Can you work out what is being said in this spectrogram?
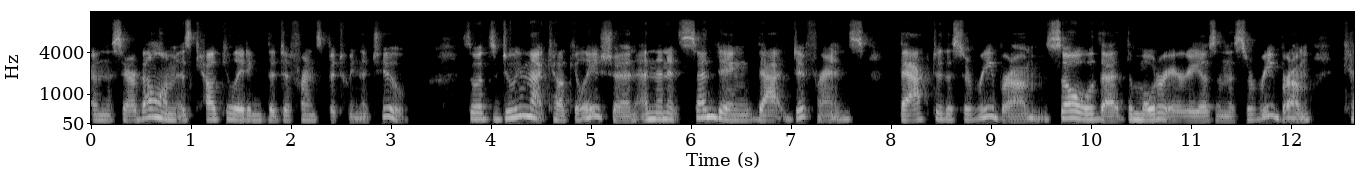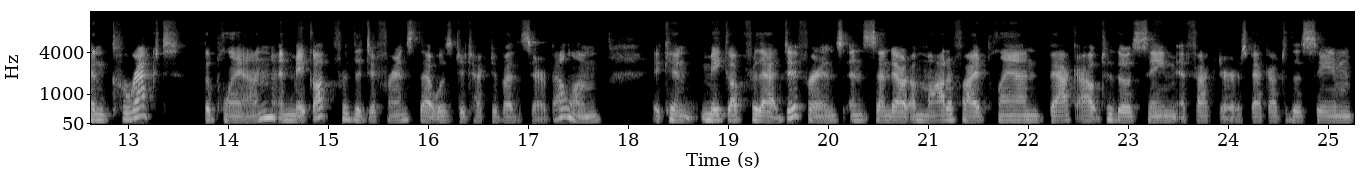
and the cerebellum is calculating the difference between the two. So it's doing that calculation and then it's sending that difference back to the cerebrum so that the motor areas in the cerebrum can correct the plan and make up for the difference that was detected by the cerebellum. It can make up for that difference and send out a modified plan back out to those same effectors, back out to the same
